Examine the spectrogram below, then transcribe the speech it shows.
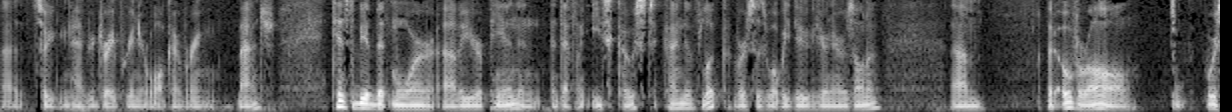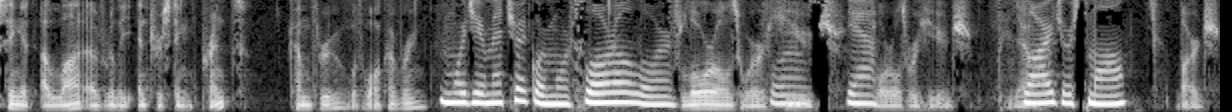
uh, so you can have your drapery and your wall covering match. Tends to be a bit more of a European and, and definitely East Coast kind of look versus what we do here in Arizona. Um, but overall, we're seeing it, a lot of really interesting print come through with wall covering. More geometric or more floral or Florals were Florals, huge. yeah. Florals were huge. Yeah. large or small? Large.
